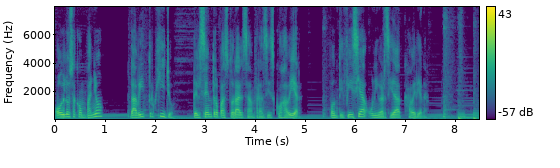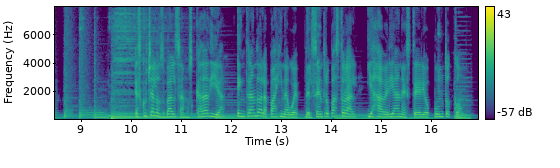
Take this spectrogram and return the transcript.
Hoy los acompañó David Trujillo del Centro Pastoral San Francisco Javier, Pontificia Universidad Javeriana. Escucha los bálsamos cada día entrando a la página web del Centro Pastoral y a javerianaestereo.com.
